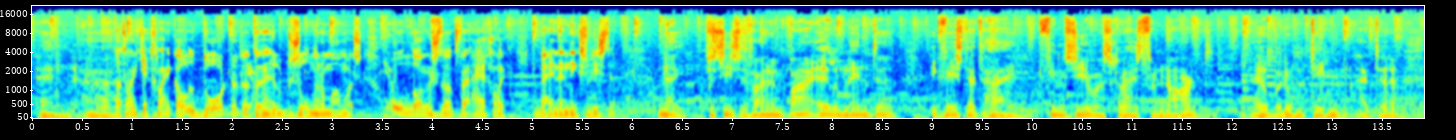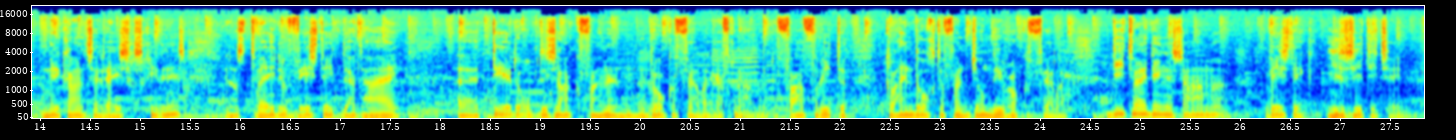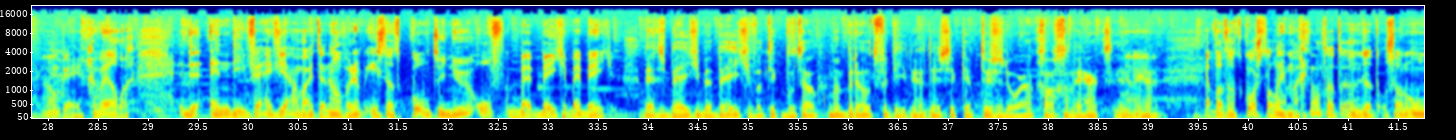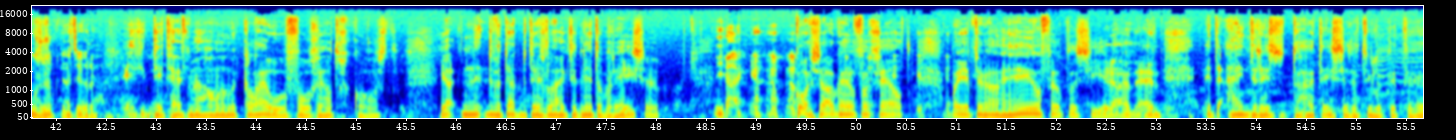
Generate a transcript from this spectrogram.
En, eh, Dat had je gelijk al door, dat het een hele bijzondere man was. Ondanks dat we eigenlijk bijna niks wisten. Nee, precies. Er waren een paar elementen. Ik wist dat hij financier was geweest van NART. Een heel beroemd team uit de Amerikaanse racegeschiedenis. En als tweede wist ik dat hij eh, teerde op de zak van een Rockefeller-erfgename. De favoriete kleindochter van John D. Rockefeller. Die twee dingen samen wist ik, hier zit iets in. Oké, geweldig. De, en die vijf jaar waar je het dan over hebt, is dat continu of bij, beetje bij beetje? Dat is beetje bij beetje, want ik moet ook mijn brood verdienen. Dus ik heb tussendoor ook al gewerkt. En, Ja, ja. eh, Ja, want dat kost alleen maar geld, dat, eh, dat, zo'n onderzoek natuurlijk. Ik, dit heeft me al een klauwen vol geld gekost. Ja, wat dat betreft lijkt het net op racen. Ja, ja. Kost ook heel veel geld, maar je hebt er wel heel veel plezier aan. En het eindresultaat is er natuurlijk het, eh,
